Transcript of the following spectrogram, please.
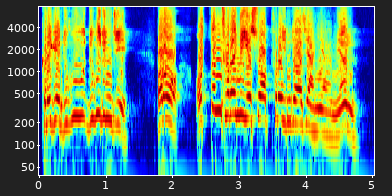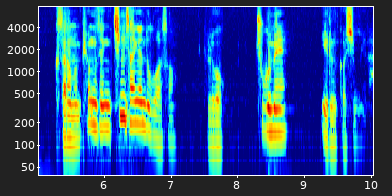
그러게 누구, 누구든지 바로 어떤 사람이 예수 앞으로 인도하지 아니하면 그 사람은 평생 침상에 누워서 결국 죽음에 이를 것입니다.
